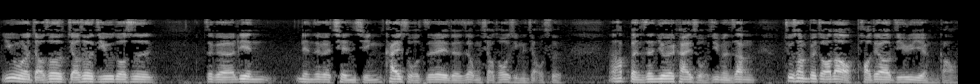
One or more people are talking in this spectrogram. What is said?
因为我的角色角色几乎都是这个练练这个潜行、开锁之类的这种小偷型的角色。那它本身就会开锁，基本上就算被抓到，跑掉的几率也很高。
